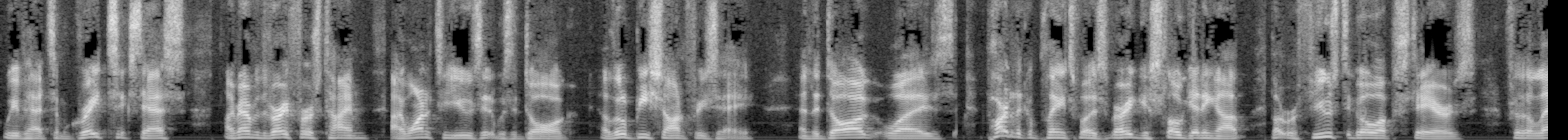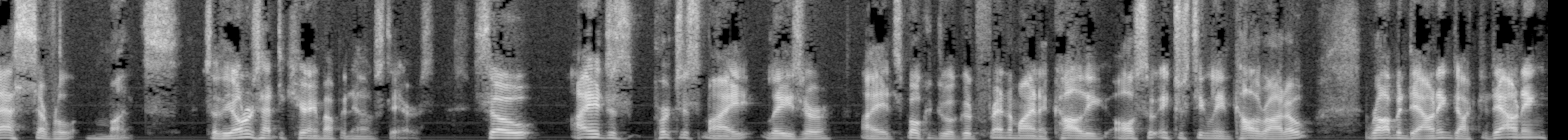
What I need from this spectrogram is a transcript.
We've had some great success. I remember the very first time I wanted to use it, it was a dog, a little Bichon Frise. And the dog was part of the complaints was very slow getting up, but refused to go upstairs for the last several months. So the owners had to carry him up and downstairs. So I had just purchased my laser I had spoken to a good friend of mine, a colleague, also interestingly in Colorado, Robin Downing, Dr. Downing,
